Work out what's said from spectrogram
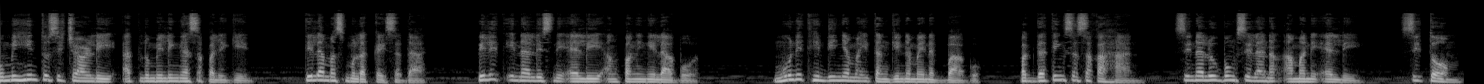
humihinto si Charlie at lumilinga sa paligid. Tila mas mulat kaysa dat. Pilit inalis ni Ellie ang pangingilabot. Ngunit hindi niya maitanggi na may nagbago. Pagdating sa sakahan, sinalubong sila ng ama ni Ellie, si Tom,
